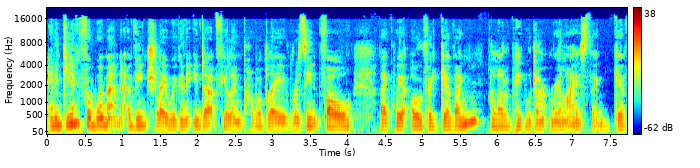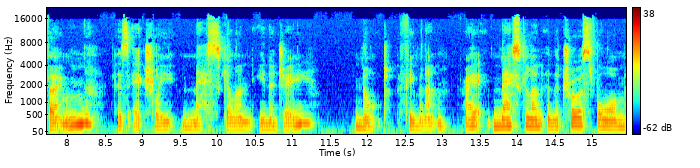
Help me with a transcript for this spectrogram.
And again, for women, eventually we're going to end up feeling probably resentful, like we're over giving. A lot of people don't realize that giving is actually masculine energy, not feminine, right? Masculine in the truest form,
